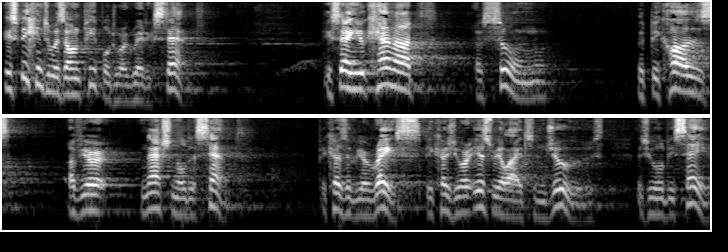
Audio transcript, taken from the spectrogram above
He's speaking to his own people to a great extent. He's saying, You cannot assume that because of your national descent, because of your race, because you are Israelites and Jews, that you will be saved.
